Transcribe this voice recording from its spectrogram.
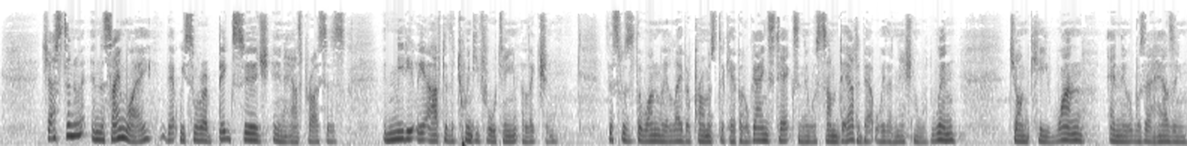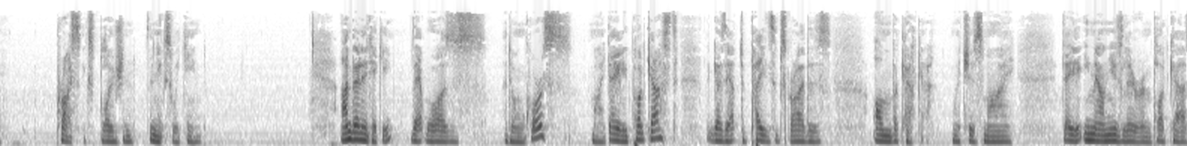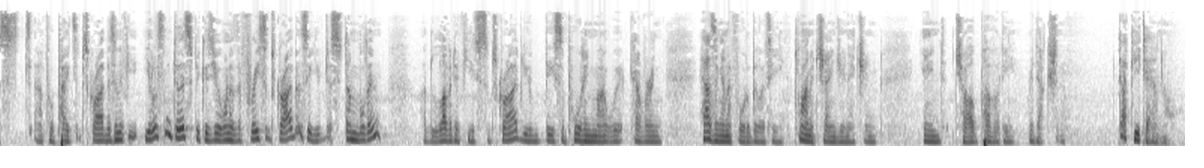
Just in, in the same way that we saw a big surge in house prices immediately after the 2014 election. This was the one where Labour promised a capital gains tax and there was some doubt about whether National would win. John Key won and there was a housing price explosion the next weekend. I'm Bernard Hickey. That was a Dawn Chorus, my daily podcast that goes out to paid subscribers on the Kaka, which is my daily email newsletter and podcast uh, for paid subscribers. And if you, you're listening to this because you're one of the free subscribers or you've just stumbled in, I'd love it if you subscribed. You'll be supporting my work covering housing unaffordability, climate change in action, and child poverty reduction. Taki.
